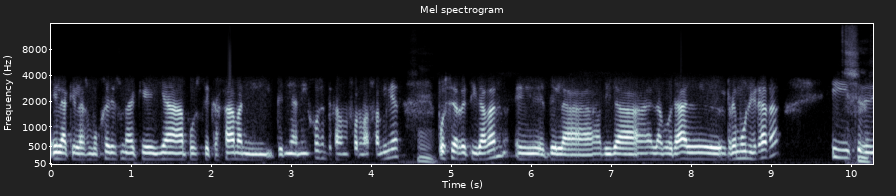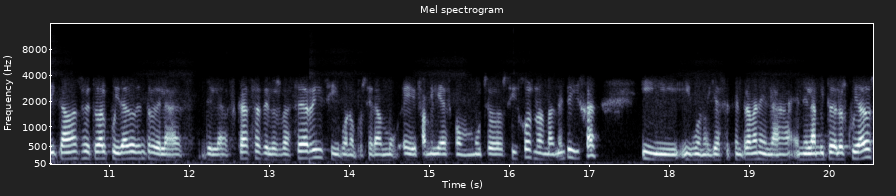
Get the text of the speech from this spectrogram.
en la que las mujeres una vez que ya pues se casaban y tenían hijos empezaban a formar familias mm. pues se retiraban de la vida laboral remunerada y se dedicaban sobre todo al cuidado dentro de las de las casas de los baserris y bueno pues eran eh, familias con muchos hijos normalmente hijas y, bueno ya se centraban en la en el ámbito de los cuidados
